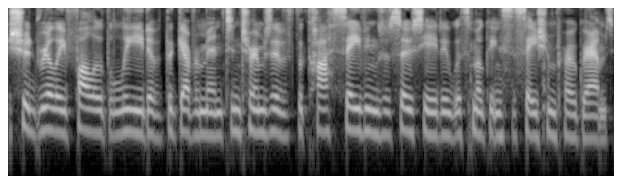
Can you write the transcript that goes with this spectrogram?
should really follow the lead of the government in terms of the cost savings associated with smoking cessation programs.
